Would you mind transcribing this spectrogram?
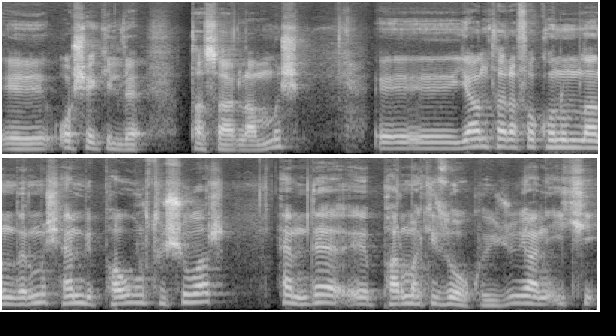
E, o şekilde tasarlanmış. E, yan tarafa konumlandırmış hem bir power tuşu var hem de e, parmak izi okuyucu. Yani iki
